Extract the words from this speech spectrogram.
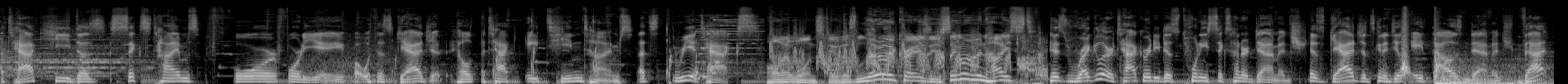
attack, he does 6 times 448, but with his gadget, he'll attack 18 times. That's 3 attacks. All at once, dude. That's literally crazy. Just think of him in heist. His regular attack already does 2600 damage. His gadget's gonna deal 8000 damage. That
